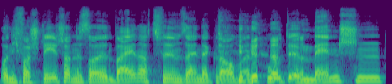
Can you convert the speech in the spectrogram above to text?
und ich verstehe schon, es soll ein Weihnachtsfilm sein, der Glaube ans Gute im Menschen,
